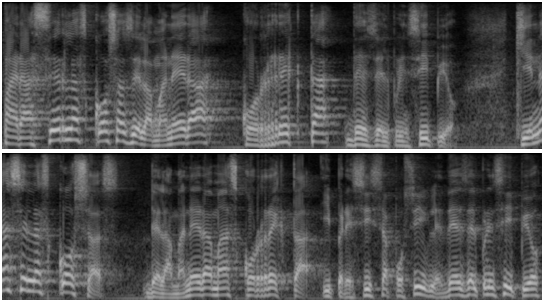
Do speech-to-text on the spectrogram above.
para hacer las cosas de la manera correcta desde el principio. Quien hace las cosas de la manera más correcta y precisa posible desde el principio,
